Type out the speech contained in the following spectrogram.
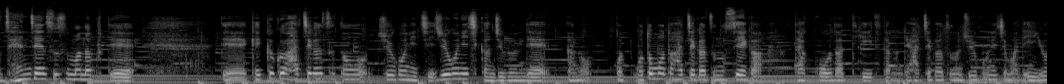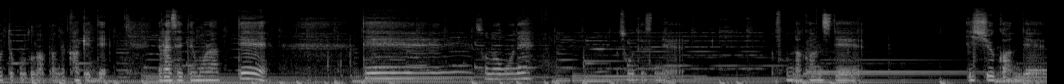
う全然進まなくてで結局8月の15日15日間自分であのもともと8月の末が脱行だって聞いてたので8月の15日までいいよってことだったんでかけてやらせてもらってでその後ねそうですねそんな感じで1週間で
